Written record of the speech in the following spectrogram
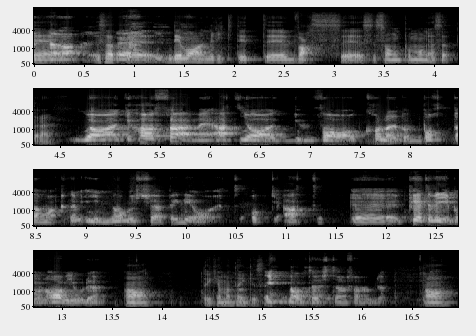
Eh, Ja. Så att eh, det var en riktigt eh, vass eh, säsong på många sätt det där. Jag har för mig att jag var och kollade på bortamatchen i Norrköping det året. Och att eh, Peter Wiborn avgjorde. Ja, det kan man tänka sig. 1-0 till Öster, för mig det. Ja.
